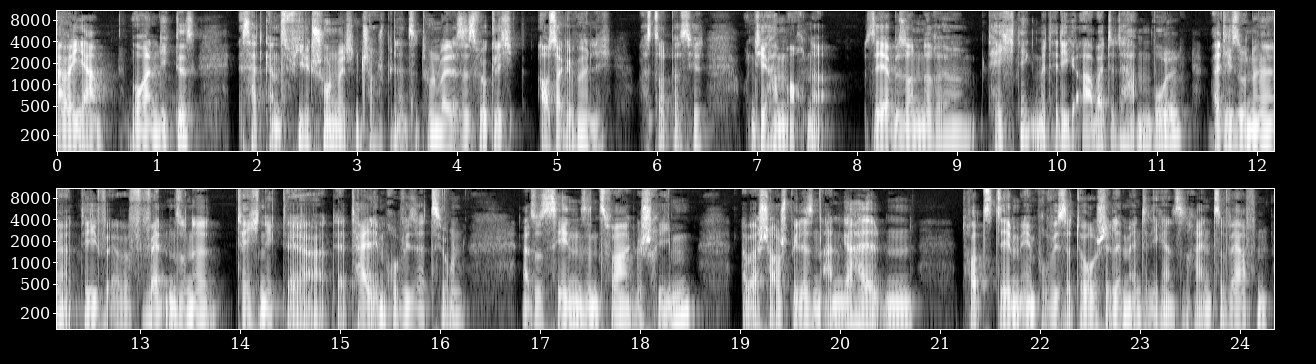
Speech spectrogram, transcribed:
Aber ja, woran liegt es? Es hat ganz viel schon mit den Schauspielern zu tun, weil das ist wirklich außergewöhnlich, was dort passiert. Und die haben auch eine sehr besondere Technik, mit der die gearbeitet haben wohl, weil die so eine, die verwenden so eine Technik der, der Teilimprovisation. Also Szenen sind zwar geschrieben, aber Schauspieler sind angehalten, trotzdem improvisatorische Elemente die ganze reinzuwerfen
